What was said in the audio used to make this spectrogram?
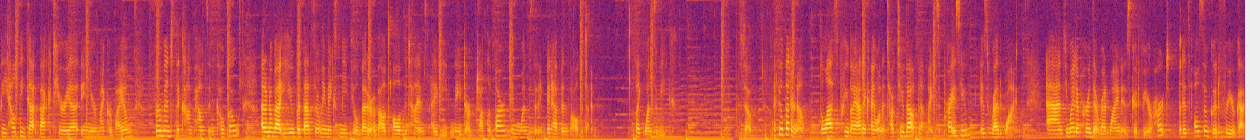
the healthy gut bacteria in your microbiome ferment the compounds in cocoa. I don't know about you, but that certainly makes me feel better about all of the times I've eaten a dark chocolate bar in one sitting. It happens all the time, like once a week. So, I feel better now. The last prebiotic I want to talk to you about that might surprise you is red wine. And you might have heard that red wine is good for your heart, but it's also good for your gut.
